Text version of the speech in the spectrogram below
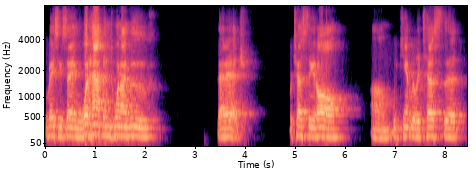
we're basically saying what happens when I move that edge. We're testing it all. Um, we can't really test that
